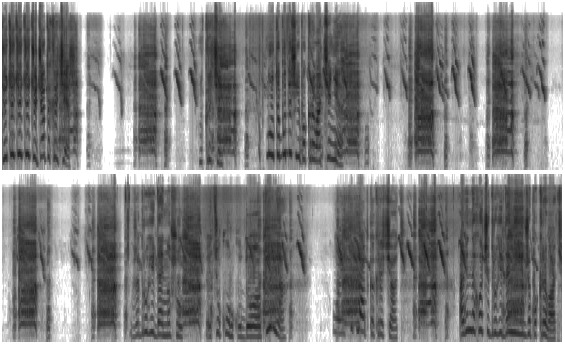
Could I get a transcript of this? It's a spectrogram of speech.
Тю-тю-тю-тю-тю, чого ти кричиш? Ну, кричи. Ну, ти будеш її покривати чи ні? Вже другий день ношу е, цю курку до півня. Ой, цыплятка кричать. А він не хоче другий день її вже покривати.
